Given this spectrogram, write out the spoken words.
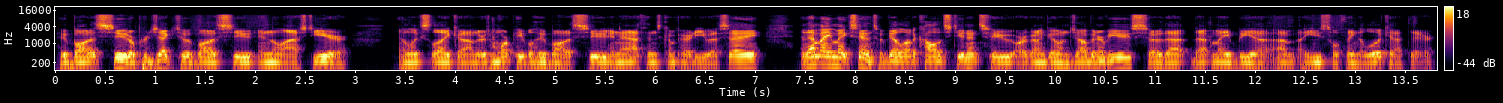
who bought a suit or projected to have bought a suit in the last year. It looks like um, there's more people who bought a suit in Athens compared to USA, and that may make sense. We've got a lot of college students who are going to go on job interviews, so that that may be a, a useful thing to look at there.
